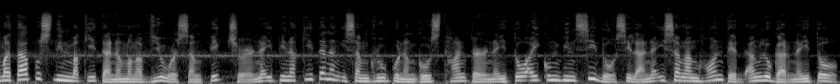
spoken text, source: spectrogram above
Matapos din makita ng mga viewers ang picture na ipinakita ng isang grupo ng ghost hunter na ito ay kumbinsido sila na isang ang haunted ang lugar na ito.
